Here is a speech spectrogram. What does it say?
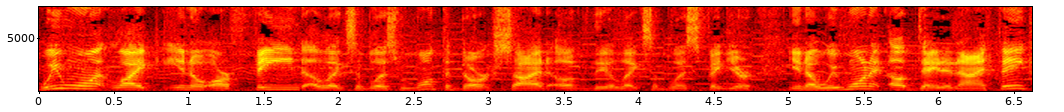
We want, like, you know, our Fiend Alexa Bliss. We want the dark side of the Alexa Bliss figure. You know, we want it updated. And I think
